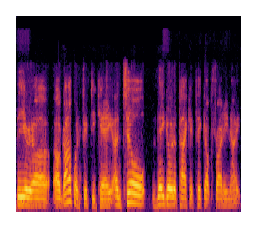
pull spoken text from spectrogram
the uh, Algonquin 50K until they go to packet pickup Friday night.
